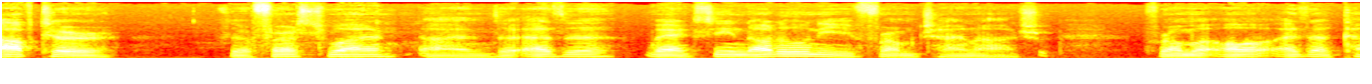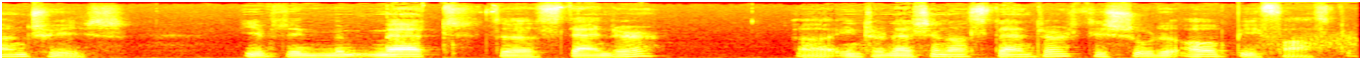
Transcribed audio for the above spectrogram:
after the first one and the other vaccine, not only from China, from all other countries, if they met the standard, uh, international standard, they should all be faster.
